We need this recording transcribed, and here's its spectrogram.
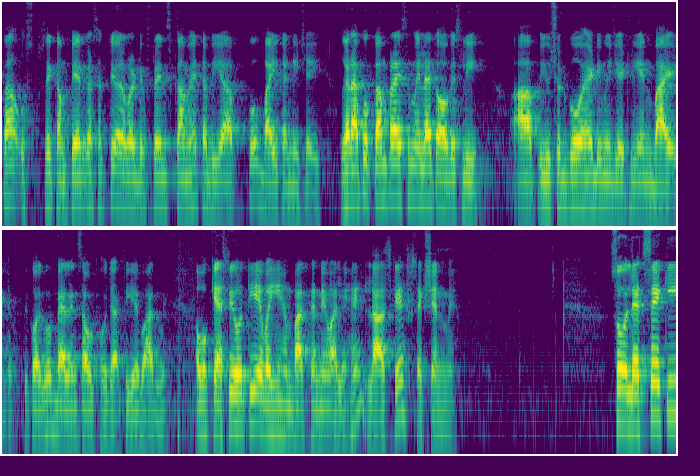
का, उससे कंपेयर कर सकते हो। और अगर डिफरेंस कम है, तभी आपको बाई करनी चाहिए। अगर आपको कम प्राइस में मिला है तो ऑब्वियसली आप you should go ahead immediately and buy it because वो बैलेंस आउट हो जाती है बाद में। अब वो कैसे होती है वही हम बात करने वाले हैं लास्ट के सेक्शन में। सो लेट्स से कि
